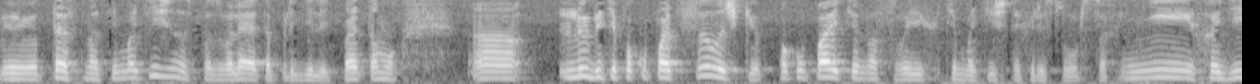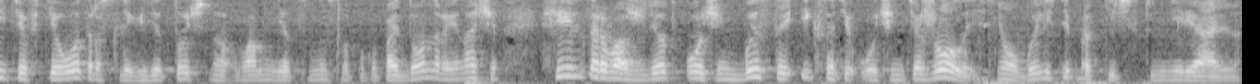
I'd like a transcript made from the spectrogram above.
э, тест на тематичность позволяет определить. Поэтому любите покупать ссылочки, покупайте на своих тематичных ресурсах. Не ходите в те отрасли, где точно вам нет смысла покупать донора, иначе фильтр вас ждет очень быстрый и, кстати, очень тяжелый. С него вылезти практически нереально.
